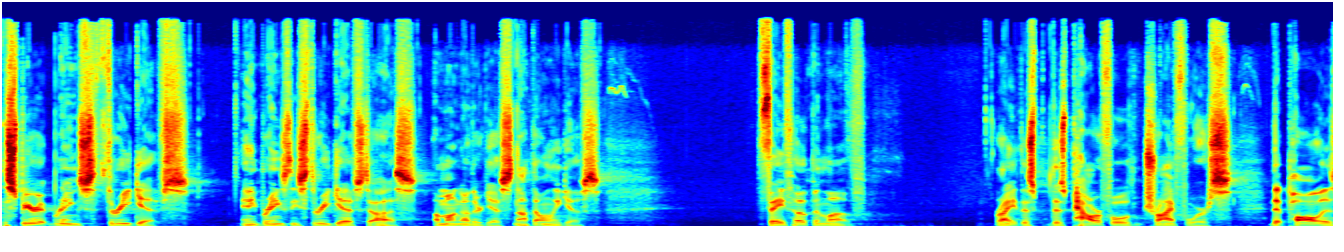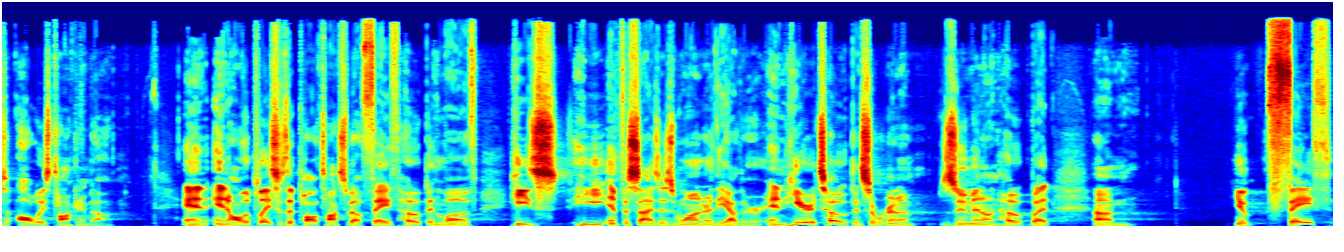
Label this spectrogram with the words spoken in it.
the Spirit brings three gifts. And He brings these three gifts to us, among other gifts, not the only gifts faith, hope, and love. Right? This, this powerful triforce that Paul is always talking about. And in all the places that Paul talks about faith, hope, and love, he's, he emphasizes one or the other. And here it's hope. And so we're going to zoom in on hope. But, um, you know, faith,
